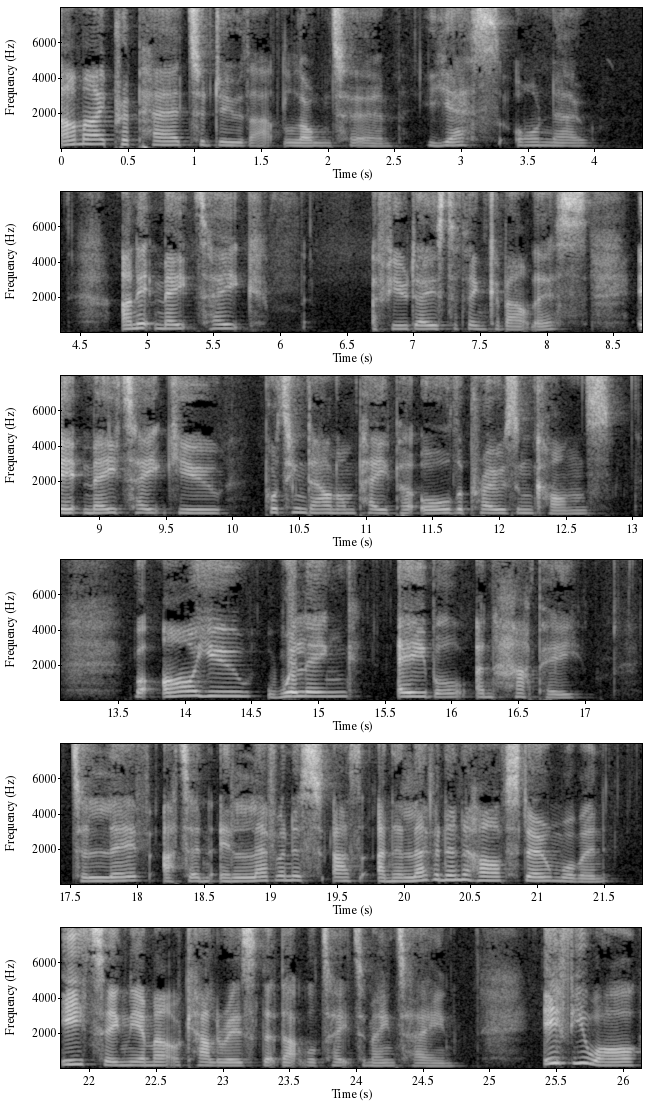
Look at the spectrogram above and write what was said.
Am I prepared to do that long term? Yes or no? And it may take a few days to think about this. It may take you putting down on paper all the pros and cons. But are you willing, able, and happy to live at an 11 as an 11 and a half stone woman eating the amount of calories that that will take to maintain. If you are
